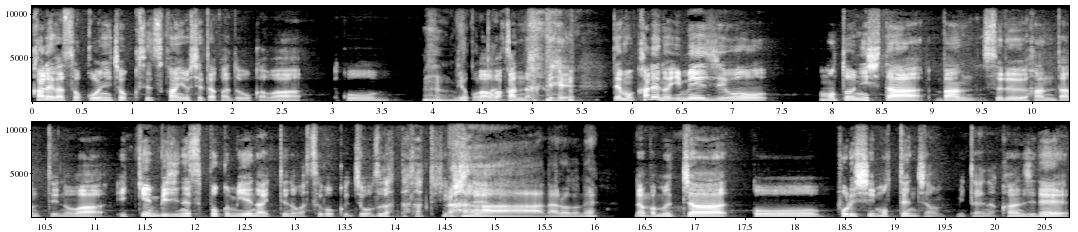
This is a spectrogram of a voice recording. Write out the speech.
彼がそこに直接関与してたかどうかは、こう、うんよくまあわかんない。わかんなくて、でも彼のイメージを元にしたバンする判断っていうのは、一見ビジネスっぽく見えないっていうのがすごく上手だったなって気がして、ああ、なるほどね。なんかむっちゃ、こう、ポリシー持ってんじゃん、みたいな感じで、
